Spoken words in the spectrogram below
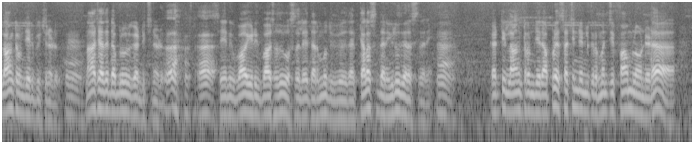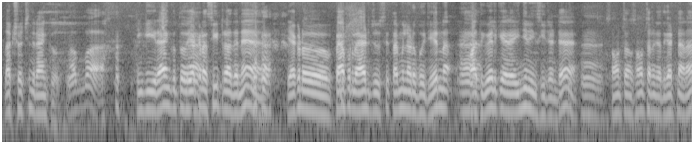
లాంగ్ టర్మ్ జరిపించినాడు నా చేత డబ్బులు కూడా కట్టించినాడు. ఆ, సేనికి బాగా ఇడికి బాగా చదువు వస్తుంది దాని ముందు దానికి తెలుస్తుంది దాని విలువ తెలుస్తుందని. కట్టి లాంగ్ టర్మ్ చేరి అప్పుడే సచిన్ టెండూల్కర్ మంచి ఫామ్లో ఉండాడా? లక్ష వచ్చింది ర్యాంకు. అబ్బా. ఇంక ఈ ర్యాంకుతో ఎక్కడ సీట్ రాదనే ఎక్కడో పేపర్లో యాడ్ చూసి తమిళనాడు పోయి చేరిన. పాతిక వేలకి ఇంజనీరింగ్ సీట్ అంటే సంవత్సరం సంవత్సరానికి అది కట్టినానా?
